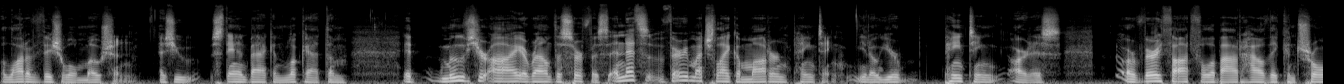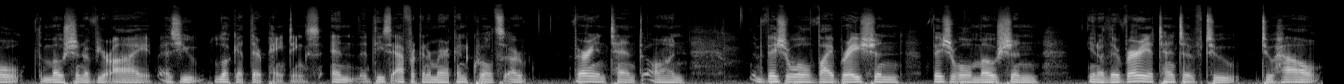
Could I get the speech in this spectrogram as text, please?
a lot of visual motion as you stand back and look at them. It moves your eye around the surface, and that's very much like a modern painting. You know, your painting artists are very thoughtful about how they control the motion of your eye as you look at their paintings. And these African American quilts are very intent on visual vibration, visual motion. You know, they're very attentive to to how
